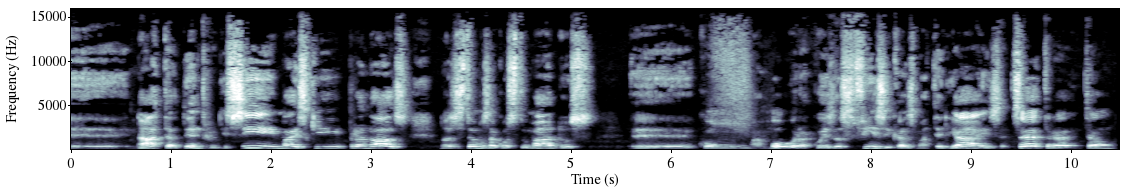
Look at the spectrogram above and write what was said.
é, nata dentro de si, mas que para nós, nós estamos acostumados é, com amor a coisas físicas, materiais, etc. Então,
